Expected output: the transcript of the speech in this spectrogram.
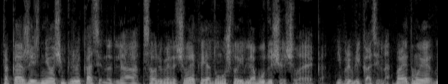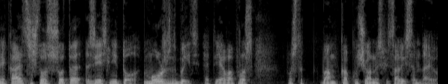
Такая жизнь не очень привлекательна для современного человека. Я думаю, что и для будущего человека не привлекательна. Поэтому мне кажется, что что-то здесь не то. Может быть, это я вопрос просто вам как ученым специалистам даю.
